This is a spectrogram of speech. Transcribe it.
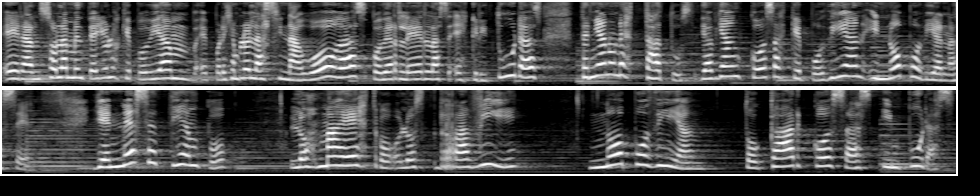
Eran solamente ellos los que podían, eh, por ejemplo, las sinagogas, poder leer las escrituras. Tenían un estatus y habían cosas que podían y no podían hacer. Y en ese tiempo los maestros o los rabí no podían tocar cosas impuras.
